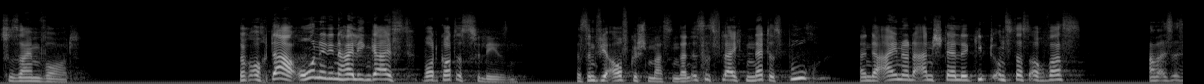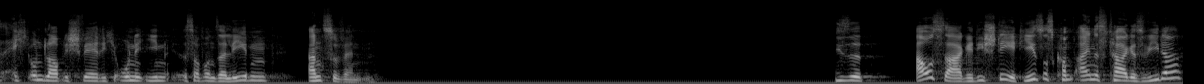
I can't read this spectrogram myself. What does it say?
zu seinem Wort. Doch auch da, ohne den Heiligen Geist, Wort Gottes zu lesen, das sind wir aufgeschmissen. Dann ist es vielleicht ein nettes Buch, an der einen oder anderen Stelle gibt uns das auch was, aber es ist echt unglaublich schwierig, ohne ihn es auf unser Leben anzuwenden. Diese Aussage, die steht, Jesus kommt eines Tages wieder,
